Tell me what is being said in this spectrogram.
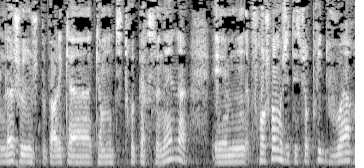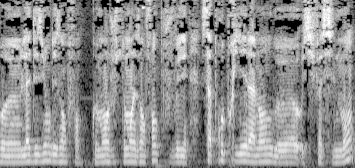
Là, je, je peux parler qu'à mon titre personnel. Et hum, franchement, moi, j'étais surpris de voir euh, l'adhésion des enfants. Comment justement les enfants pouvaient s'approprier la langue euh, aussi facilement.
